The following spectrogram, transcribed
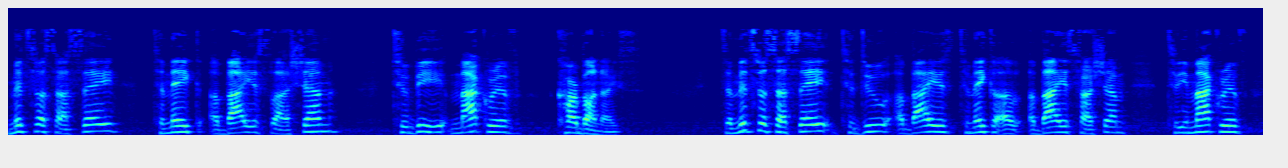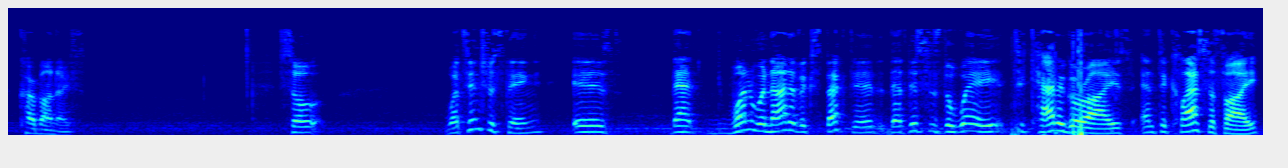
mitzvah saseh to make a bayis la'Hashem to be makriv karbanos. It's a mitzvah saseh to do a bias, to make a, a bayis for Hashem to be makriv karbanos. So, what's interesting is that one would not have expected that this is the way to categorize and to classify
